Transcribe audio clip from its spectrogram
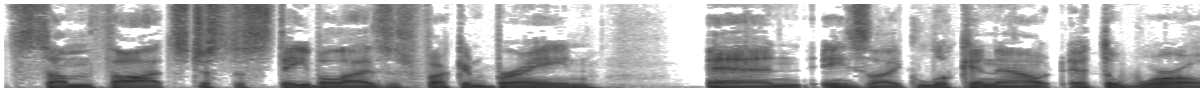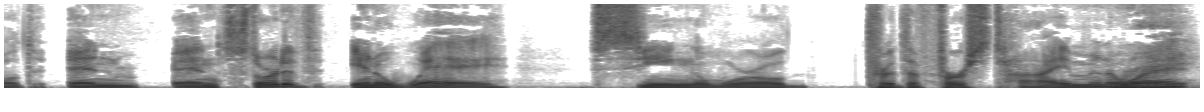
some thoughts just to stabilize his fucking brain. And he's like looking out at the world and and sort of in a way seeing the world for the first time in a way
